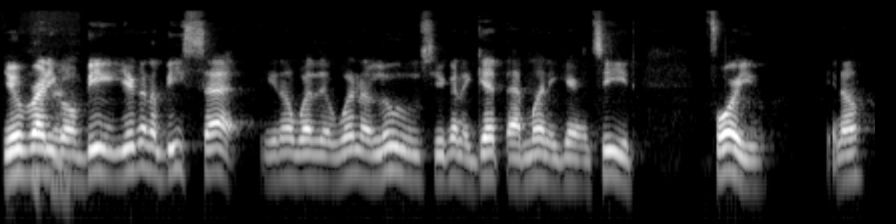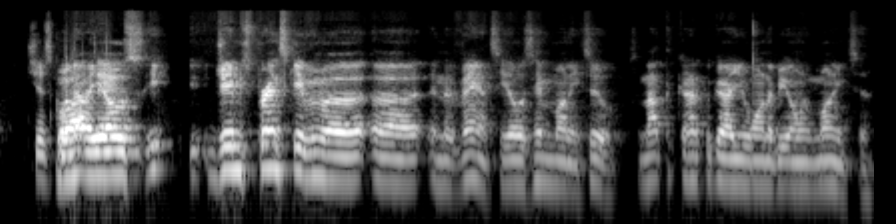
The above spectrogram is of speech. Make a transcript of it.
You're already gonna be, you're gonna be set. You know, whether win or lose, you're gonna get that money guaranteed for you. You know, just go well, out there. Owes, he, James Prince gave him a uh, an advance. He owes him money too. So not the type of guy you want to be owing money to.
